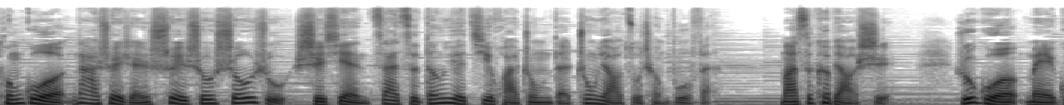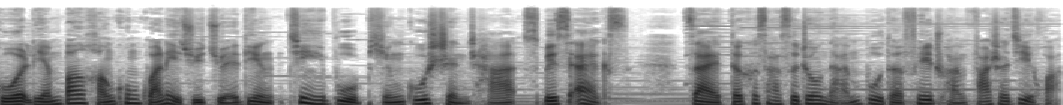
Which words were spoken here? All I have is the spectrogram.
通过纳税人税收收入实现再次登月计划中的重要组成部分。马斯克表示，如果美国联邦航空管理局决定进一步评估审查 SpaceX 在德克萨斯州南部的飞船发射计划，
